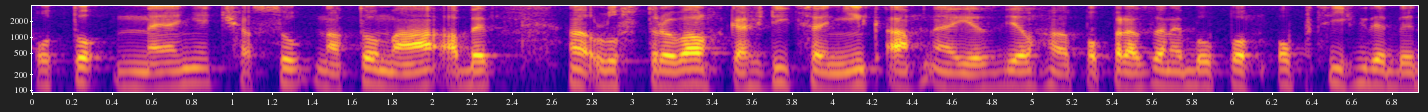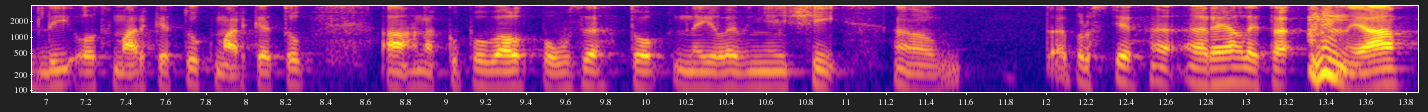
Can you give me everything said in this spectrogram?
o to méně času na to má, aby lustroval každý ceník a jezdil po Praze nebo po obcích, kde bydlí od marketu k marketu a nakupoval pouze to nejlevnější. To je prostě realita. Já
